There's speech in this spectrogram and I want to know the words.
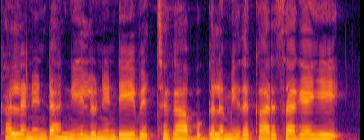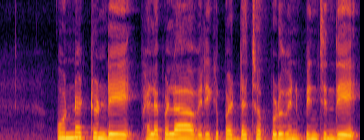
కళ్ళ నిండా నీళ్ళు నిండి వెచ్చగా బుగ్గల మీద కారసాగాయి. ఉన్నట్టుండి పెలపెలా విరిగిపడ్డ చప్పుడు వినిపించింది.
